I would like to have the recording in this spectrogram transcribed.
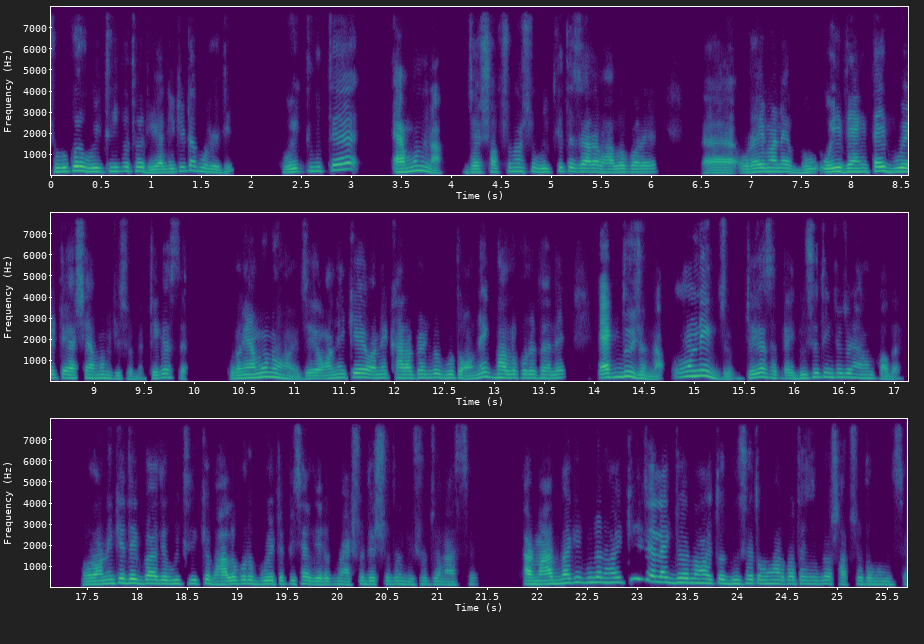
শুরু করে উইকলি প্রথমে রিয়ালিটিটা বলে দিই। উইকলিতে এমন না যে সবসময় আসলে উইকলিতে যারা ভালো করে ওরাই মানে ওই র‍্যাংকটাই বুয়েটে আসে এমন কিছু না। ঠিক আছে? এবং এমনও হয় যে অনেকে অনেক খারাপ র‍্যাংকের বুয়েটে অনেক ভালো করে ফেলে। ১-২ জন না, অনেকজন। ঠিক আছে? প্রায় ২০০-৩০০ জন এমন পাবা। আবার অনেকে দেখবা যে উইকলিকে ভালো করে বুয়েটে পিছায় যেরকম একশো দেড়শো জন দুশো জন আছে। আর বাদবাকিগুলোর হয় কি যে নাও হয়তো ২০০ তম হওয়ার কথা ছিল ৭০০ তম হইছে।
